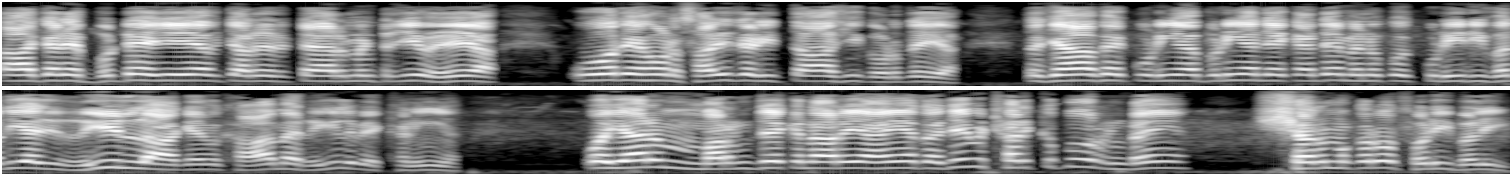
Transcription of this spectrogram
ਆ ਜਿਹੜੇ ਬੁੱਢੇ ਜੇ ਆ, ਵਿਚਾਰੇ ਰਿਟਾਇਰਮੈਂਟ ਜੇ ਹੋਏ ਆ ਉਹਦੇ ਹੁਣ ਸਾਰੀ ਦਿਹਾੜੀ ਤਾਸ਼ ਹੀ ਕੁੱਟਦੇ ਆ। ਤੇ ਜਾਂ ਫਿਰ ਕੁੜੀਆਂ ਬੁੜੀਆਂ ਨੇ ਕਹਿੰਦੇ ਮੈਨੂੰ ਕੋਈ ਕੁੜੀ ਦੀ ਵਧੀਆ ਜਿਹੀ ਰੀਲ ਲਾ ਕੇ ਵਿਖਾ, ਮੈਂ ਰੀਲ ਵੇਖਣੀ ਆ। ਉਹ ਯਾਰ ਮਰਨ ਦੇ ਕਿਨਾਰੇ ਆਏ ਆ ਤਾਂ ਅਜੇ ਵੀ ਠਰਕ ਭੋਰਨ ਰਹੇ ਆ। ਸ਼ਰਮ ਕਰੋ ਥੋੜੀ ਬਲੀ।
